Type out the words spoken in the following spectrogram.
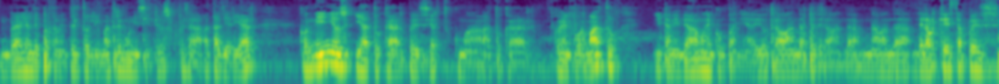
Un viaje al departamento del Tolima, tres municipios, pues a, a tallerear con niños y a tocar, pues cierto, como a, a tocar con el formato y también viajábamos en compañía de otra banda, pues de la banda, una banda de la orquesta, pues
